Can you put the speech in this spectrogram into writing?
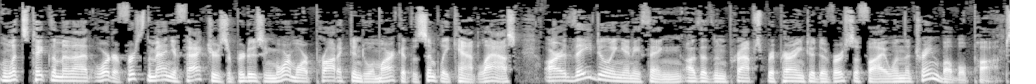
Let's take them in that order. First, the manufacturers are producing more and more product into a market that simply can't last. Are they doing anything other than perhaps preparing to diversify when the train bubble pops?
